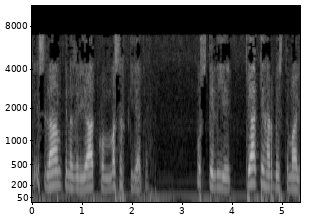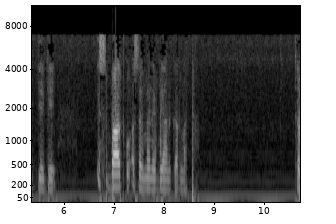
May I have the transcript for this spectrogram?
کہ اسلام کے نظریات کو مسخ کیا جائے۔ اس کے لیے کیا کیا حرب استعمال کیے گئے، اس بات کو اصل میں نے بیان کرنا تھا۔ جب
